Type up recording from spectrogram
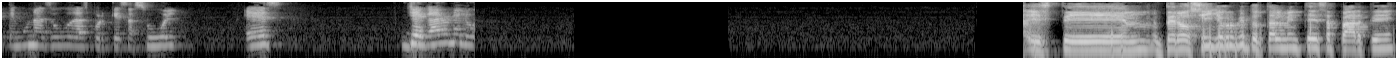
tengo unas dudas porque es azul, es llegaron al lugar Este, pero sí, yo creo que totalmente esa parte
